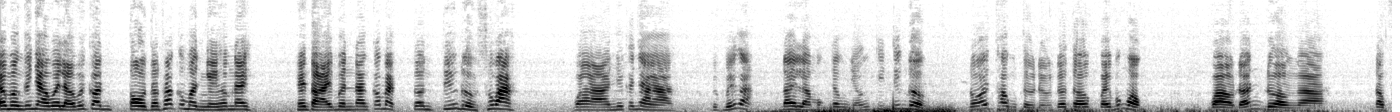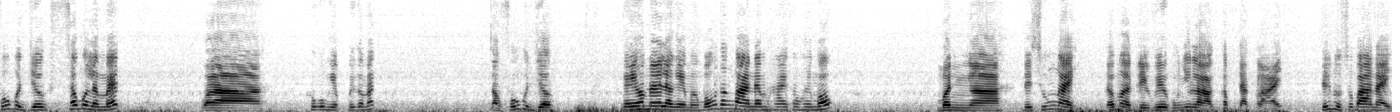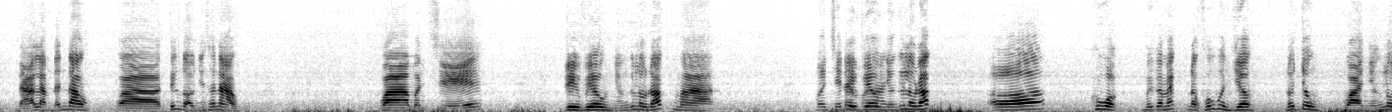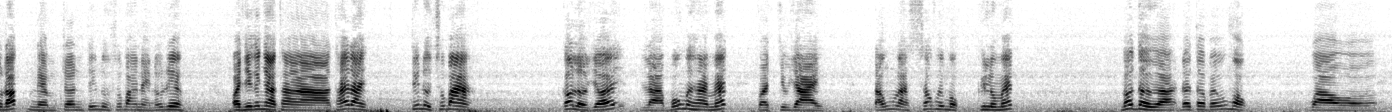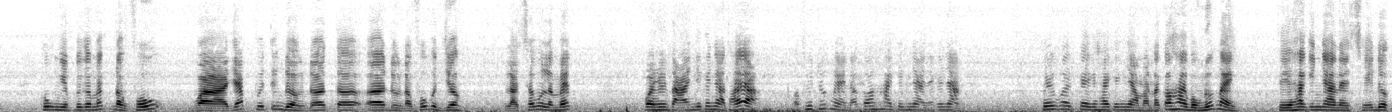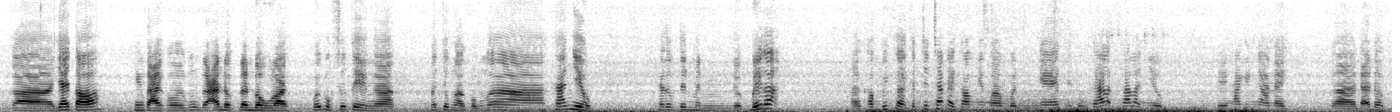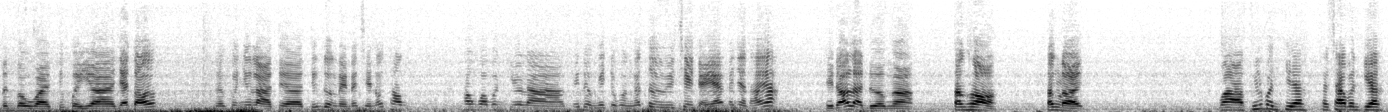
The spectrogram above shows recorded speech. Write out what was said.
Chào mừng cả nhà quay lại với kênh Toàn Thành Phát của mình ngày hôm nay. Hiện tại mình đang có mặt trên tuyến đường số 3 và như cả nhà được biết ạ, đây là một trong những cái tuyến đường nối thông từ đường DT 741 vào đến đường à, Đồng Phú Bình Dương 65m và khu công nghiệp BKMX Đồng Phú Bình Dương. Ngày hôm nay là ngày 14 tháng 3 năm 2021. Mình à, đi xuống này để mà review cũng như là cập nhật lại tuyến đường số 3 này đã làm đến đâu và tiến độ như thế nào? Và mình sẽ review những cái lô đất mà mình sẽ review những cái lô đất ở khu vực BKMX Đồng Phú Bình Dương. Nói chung và những lô đất nằm trên tuyến đường số 3 này nói riêng. Và như cái nhà thà thấy đây tuyến đường số 3 có lề giới là 42m và chiều dài tổng là 6,1 km nói từ à, DT741 vào khu nghiệp BKMX Đồng Phú và giáp với tuyến đường ờ, đường Đồng Phú Bình Dương là 65m và hiện tại như cái nhà thấy ạ à, ở phía trước này nó có hai căn nhà nha cái nhà. Phía cái hai căn nhà mà nó có hai bồn nước này thì hai căn nhà này sẽ được ờ, uh, giải tỏa hiện tại cũng đã được đền bù rồi với một số tiền uh, nói chung là cũng uh, khá nhiều. Theo thông tin mình được biết á uh, không biết là chính xác hay không nhưng mà mình nghe thì cũng khá là khá là nhiều. Thì hai căn nhà này uh, đã được đền bù và chuẩn bị uh, giải tỏa rồi coi như là ờ, tuyến đường này nó sẽ nối thông. Thông qua bên kia là cái đường ngay trong ngã tư xe chạy cả nhà thấy á. Thì đó là đường ờ, Tân Hò Tân Lợi. Và phía bên kia, xa sau bên kia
